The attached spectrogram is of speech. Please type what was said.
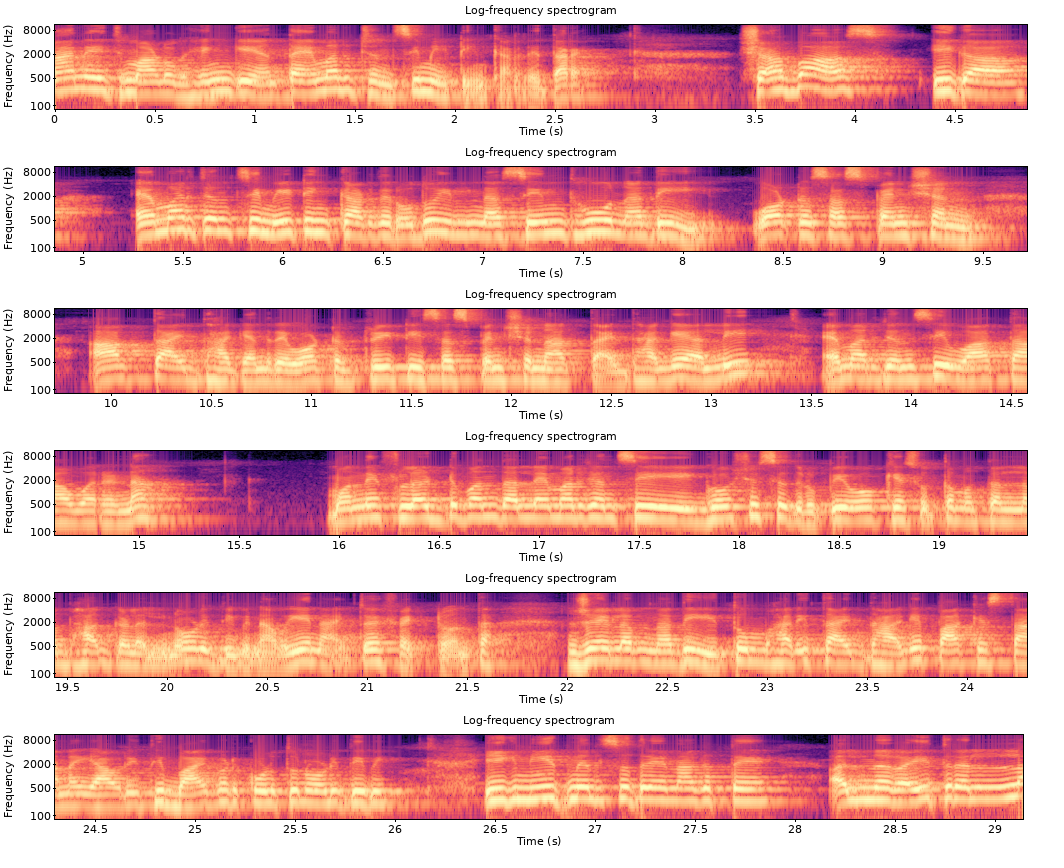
manage ಮಾಡೋದು ಹೆಂಗೆ ಅಂತ ಎಮರ್ಜೆನ್ಸಿ ಮೀಟಿಂಗ್ ಕರೆದಿದ್ದಾರೆ. ಶಹಬಾಸ್ ಈಗ ಎಮರ್ಜೆನ್ಸಿ ಮೀಟಿಂಗ್ ಕರೆದಿರೋದು ಇಲ್ಲಿನ ಸಿಂಧೂ ನದಿ ವಾಟರ್ ಸಸ್ಪೆನ್ಷನ್ ಆಗ್ತಾ ಇದ್ದ ಹಾಗೆ, ಅಂದರೆ ವಾಟರ್ ಟ್ರೀಟಿ ಸಸ್ಪೆನ್ಷನ್ ಆಗ್ತಾ ಇದ್ದ ಹಾಗೆ, ಅಲ್ಲಿ ಎಮರ್ಜೆನ್ಸಿ ವಾತಾವರಣ. ಮೊನ್ನೆ ಫ್ಲಡ್ ಬಂದು ಅಲ್ಲಿ ಎಮರ್ಜೆನ್ಸಿ ಘೋಷಿಸಿದ್ರು. ಪಿ ಓಕೆ ಸುತ್ತಮುತ್ತಲಿನ ಭಾಗಗಳಲ್ಲಿ ನೋಡಿದ್ದೀವಿ ನಾವು. ಏನಾಯಿತು ಎಫೆಕ್ಟು ಅಂತ. ಜೇಲಂ ನದಿ ತುಂಬ ಹರಿತಾ ಇದ್ದ ಹಾಗೆ ಪಾಕಿಸ್ತಾನ ಯಾವ ರೀತಿ ಬಾಯ್ ಬಡ್ಕೊಳ್ತು ನೋಡಿದ್ದೀವಿ. ಈಗ ನೀರು ನಿಲ್ಲಿಸಿದ್ರೆ ಏನಾಗುತ್ತೆ? ಅಲ್ಲಿನ ರೈತರೆಲ್ಲ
